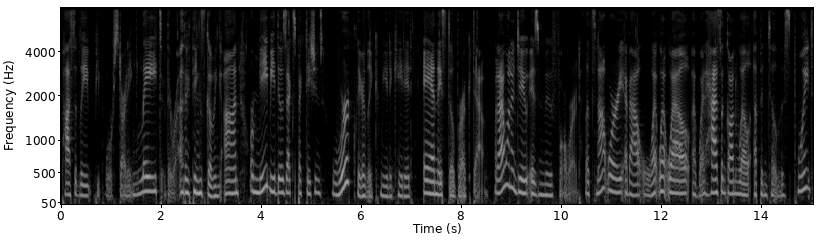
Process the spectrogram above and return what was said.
Possibly people were starting late, there were other things going on, or maybe those expectations were clearly communicated and they still broke down. What I want to do is move forward. Let's not worry about what went well or what hasn't gone well up until this point.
